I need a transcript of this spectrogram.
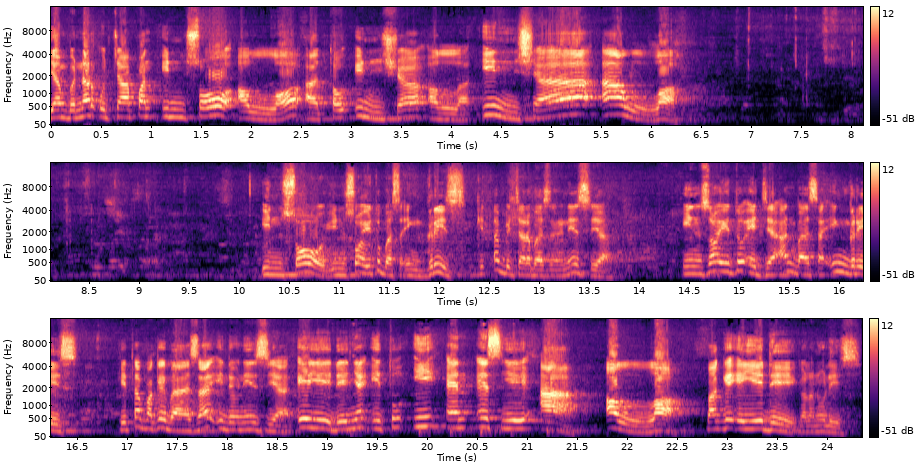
Yang benar ucapan insya Allah atau insya Allah. Insya Allah. Inso, inso itu bahasa Inggris. Kita bicara bahasa Indonesia. Inso itu ejaan bahasa Inggris. Kita pakai bahasa Indonesia. EYD-nya itu I N S Y A. Allah. Pakai EYD kalau nulis.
